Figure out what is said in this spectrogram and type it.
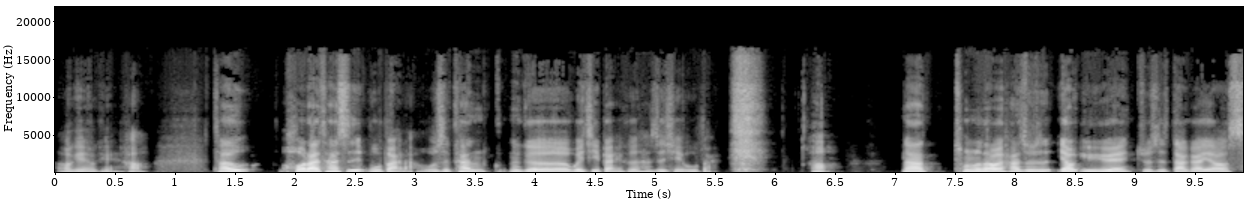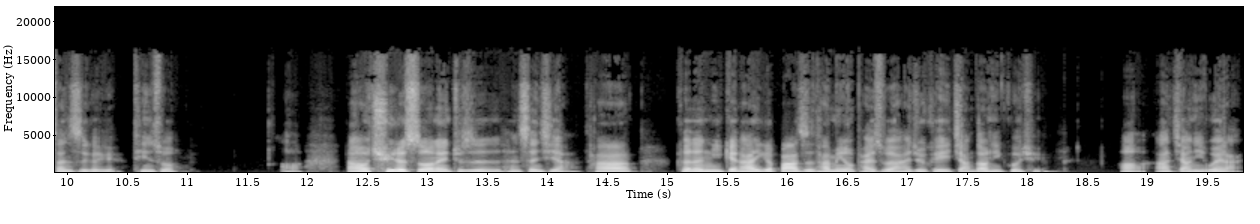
？OK OK，好。他后来他是五百了，我是看那个维基百科，他是写五百。好，那从头到尾他就是要预约，就是大概要三四个月，听说。啊，然后去的时候呢，就是很神奇啊，他可能你给他一个八字，他没有排出来，他就可以讲到你过去。啊，他讲你未来。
